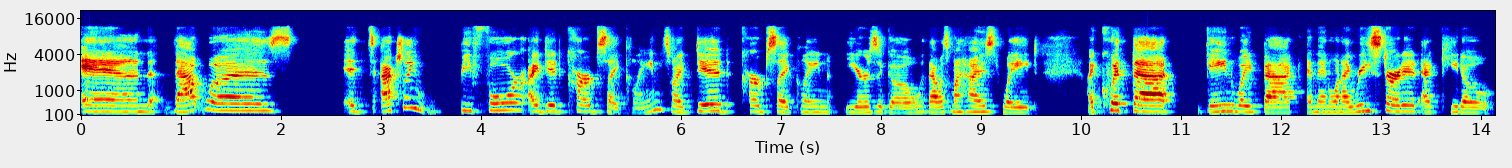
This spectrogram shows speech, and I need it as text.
And that was, it's actually before I did carb cycling. So I did carb cycling years ago. That was my highest weight. I quit that, gained weight back. And then when I restarted at keto,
